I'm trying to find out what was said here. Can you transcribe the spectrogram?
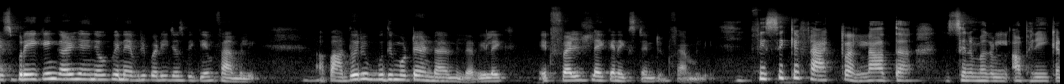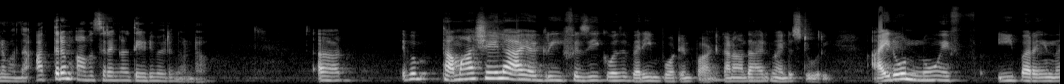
ഐസ് ബ്രേക്കിംഗ് കഴിഞ്ഞ് കഴിഞ്ഞപ്പോൾ പിന്നെ എവറിബഡി ജസ്റ്റ് ബിക്കെയിം ഫാമിലി അപ്പോൾ അതൊരു ബുദ്ധിമുട്ടേ ഉണ്ടായിരുന്നില്ല. We like it felt like an extended family physical factor അല്ലാത്ത സിനിമകളിൽ അഭിനയിക്കണമെന്ന് അത്തരം അവസരങ്ങൾ തേടി വരുന്നുണ്ടോ? ഇപ്പം തമാശയിൽ I agree physique was a very important part കാരണം അതായിരുന്നു അതിന്റെ story I don't know if ഈ പറയുന്ന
